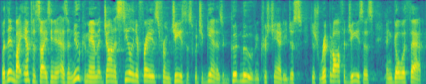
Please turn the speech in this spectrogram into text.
But then, by emphasizing it as a new commandment, John is stealing a phrase from Jesus, which again is a good move in Christianity. Just, just rip it off of Jesus and go with that.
